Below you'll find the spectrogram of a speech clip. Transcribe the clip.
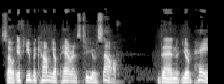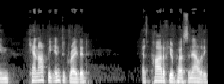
So if you become your parents to yourself, then your pain cannot be integrated as part of your personality.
